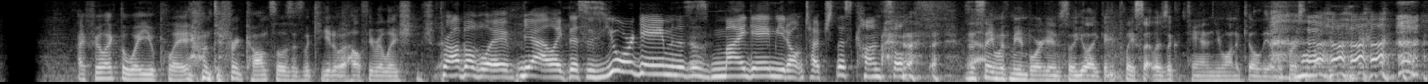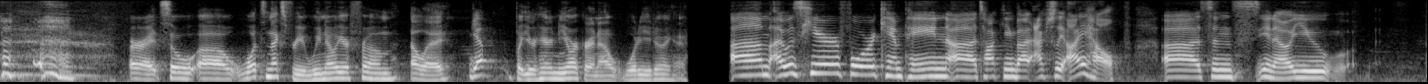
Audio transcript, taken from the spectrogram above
I feel like the way you play on different consoles is the key to a healthy relationship. Probably, yeah. Like this is your game and this is my game. You don't touch this console. It's the same with me in board games. So you like you play Settlers of Catan and you want to kill the other person. All right. So uh, what's next for you? We know you're from LA, yep. but you're here in New York right now. What are you doing here? Um, I was here for a campaign uh, talking about actually eye health. Uh, since you know you,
